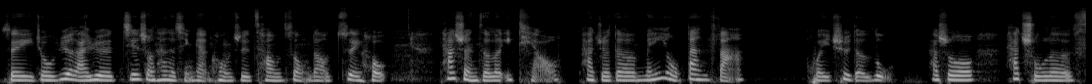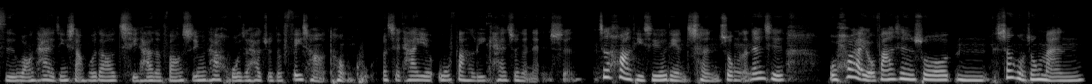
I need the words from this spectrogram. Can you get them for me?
所以就越来越接受他的情感控制操纵，到最后，他选择了一条他觉得没有办法回去的路。他说，他除了死亡，他已经想不到其他的方式，因为他活着，他觉得非常的痛苦，而且他也无法离开这个男生。这话题其实有点沉重了，但其实我后来有发现说，嗯，生活中蛮。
